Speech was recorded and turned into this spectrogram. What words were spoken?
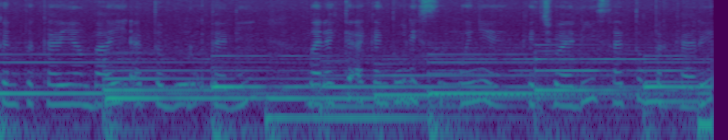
kita ni lakukan perkara yang baik atau buruk tadi malaikat akan tulis semuanya kecuali satu perkara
